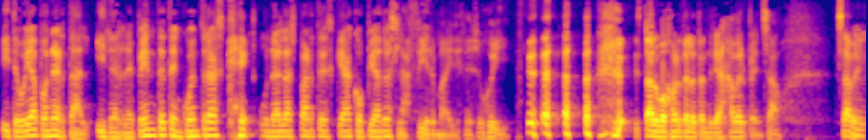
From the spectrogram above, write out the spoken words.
y te voy a poner tal. Y de repente te encuentras que una de las partes que ha copiado es la firma. Y dices, uy, esto a lo mejor te lo tendrías que haber pensado. ¿Sabes?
